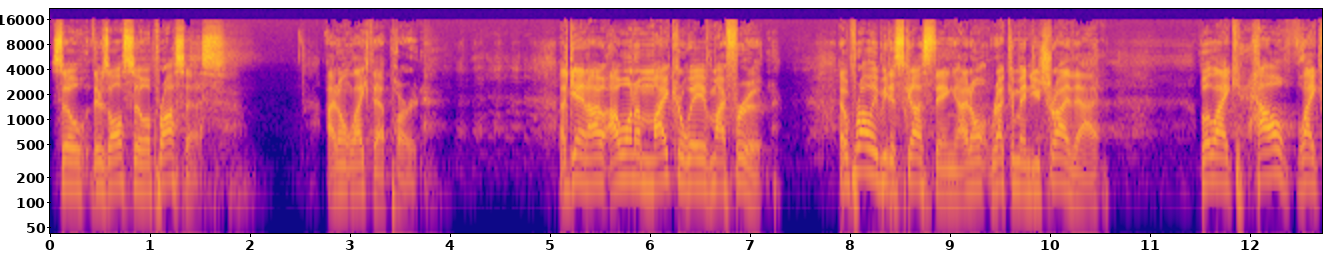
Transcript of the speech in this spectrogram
So there's also a process. I don't like that part. Again, I, I want to microwave my fruit. It will probably be disgusting. I don't recommend you try that. But like how like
